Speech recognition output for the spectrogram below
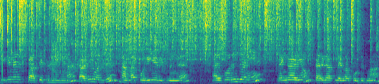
பிகினர்ஸ் பார்த்துட்டு இருந்தீங்கன்னா கடுகு வந்து நல்லா பொரிய விட்டுருங்க. அது பொரிஞ்சோடனே வெங்காயம் கருகாப்பில் எல்லாம் போட்டுக்கலாம்.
